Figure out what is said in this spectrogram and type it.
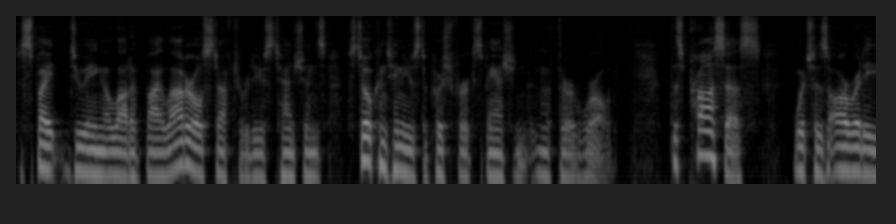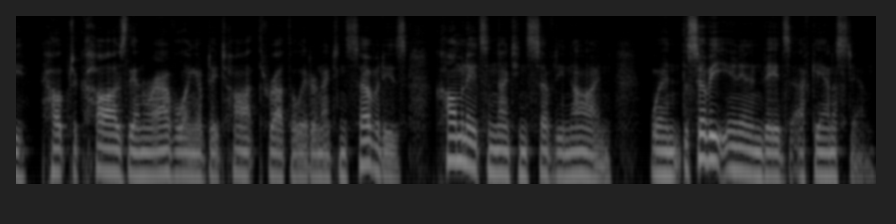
despite doing a lot of bilateral stuff to reduce tensions, still continues to push for expansion in the Third World. This process, which has already helped to cause the unraveling of detente throughout the later 1970s, culminates in 1979 when the Soviet Union invades Afghanistan.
